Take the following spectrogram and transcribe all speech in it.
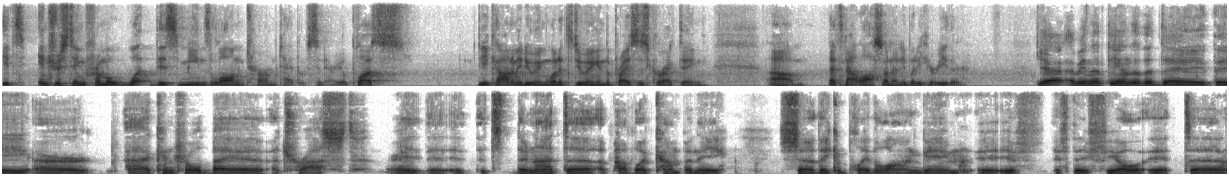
it's interesting from a what this means long term type of scenario. Plus, the economy doing what it's doing and the prices correcting. Um, that's not lost on anybody here either. Yeah, I mean, at the end of the day, they are uh, controlled by a, a, trust, right? It, it's they're not uh, a public company, so they can play the long game if if they feel it uh,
